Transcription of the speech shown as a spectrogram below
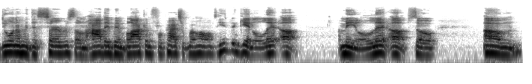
doing him a disservice on how they've been blocking for Patrick Mahomes. He's been getting lit up I mean, lit up. So, um,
